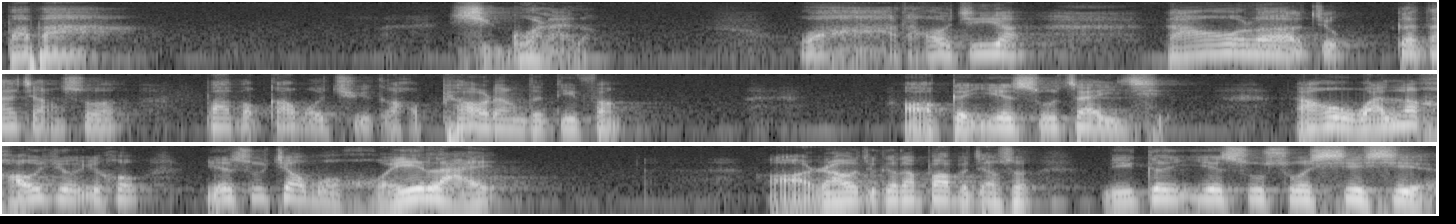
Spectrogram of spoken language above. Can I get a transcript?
爸爸，醒过来了！”哇，他好惊讶。然后呢，就跟他讲说：“爸爸刚我去一个好漂亮的地方，哦，跟耶稣在一起。”然后玩了好久以后，耶稣叫我回来，啊，然后就跟他爸爸讲说：“你跟耶稣说谢谢。”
